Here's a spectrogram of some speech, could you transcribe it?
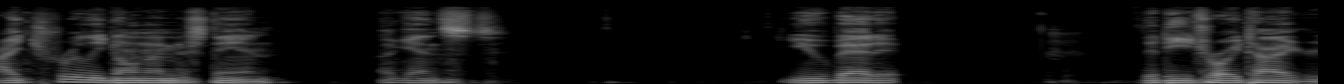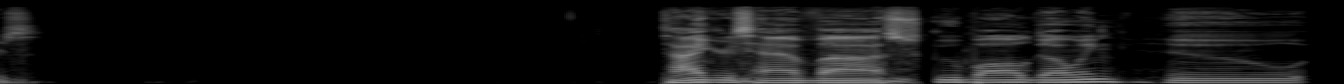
I truly don't understand against, you bet it, the Detroit Tigers. Tigers have uh, Skubal going, who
